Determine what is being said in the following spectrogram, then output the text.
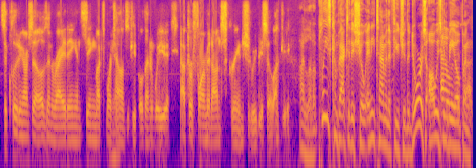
secluding ourselves and writing and seeing much more talented people than we uh, perform it on screen. Should we be so lucky? I love it. Please come back to this show anytime in the future. The door is always going to be Oh, open.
